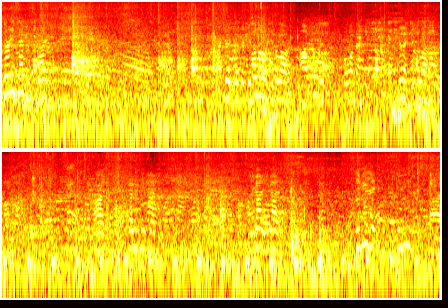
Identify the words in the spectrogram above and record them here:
30 seconds, got it. Alright, good, good, good. Get the lower, get the lower. Oh, no, put it, put one back in. Good, get the lower. Alright, 17 seconds. You got it, you got it. See if you can get, see if you can, uh,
